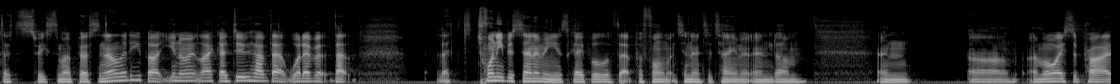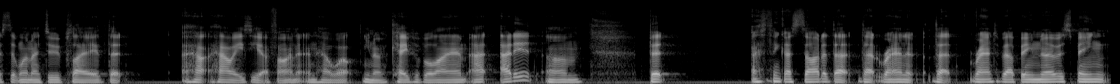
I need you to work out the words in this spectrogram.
that speaks to my personality. But, you know, like I do have that whatever, that that 20% of me is capable of that performance and entertainment. And, um, and, um, I'm always surprised that when I do play that how, how easy I find it and how well, you know, capable I am at, at it. Um, but I think I started that that rant that rant about being nervous being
